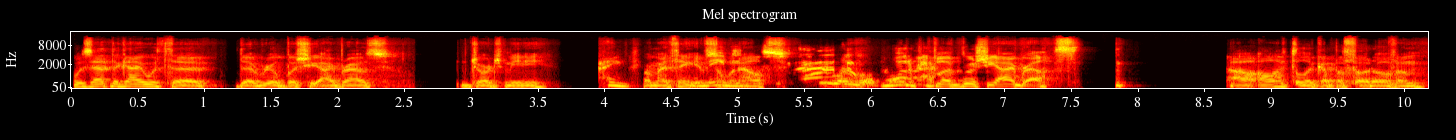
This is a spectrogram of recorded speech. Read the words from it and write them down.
Was that the guy with the the real bushy eyebrows, George Meany? I, or am I thinking of someone else? A lot of people have bushy eyebrows. I'll, I'll have to look up a photo of him.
